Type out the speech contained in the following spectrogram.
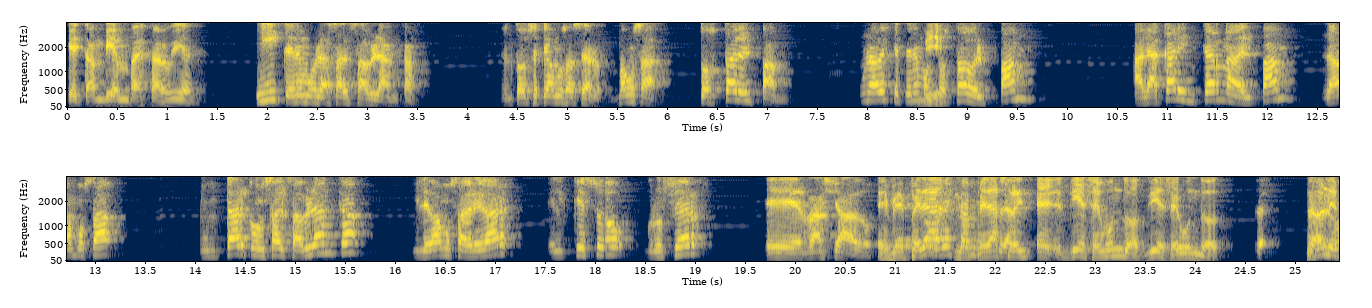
que también va a estar bien. Y tenemos la salsa blanca. Entonces, ¿qué vamos a hacer? Vamos a tostar el pan. Una vez que tenemos tostado el pan, a la cara interna del pan la vamos a untar con salsa blanca y le vamos a agregar el queso gruyère eh, rallado. Eh, me 10 eh, segundos, 10 segundos. ¿No, le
